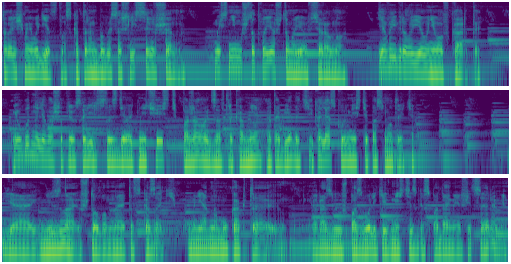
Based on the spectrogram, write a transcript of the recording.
товарищ моего детства, с которым бы вы сошлись совершенно. Мы с ним, что твое, что мое, все равно. Я выиграл ее у него в карты. Не угодно ли ваше превосходительство сделать мне честь, пожаловать завтра ко мне, отобедать, и коляску вместе посмотрите?» Я не знаю, что вам на это сказать. Мне одному как-то... Разве уж позволите вместе с господами офицерами?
